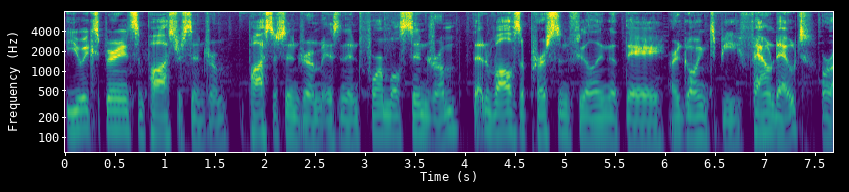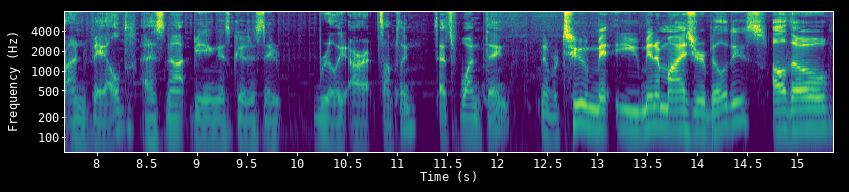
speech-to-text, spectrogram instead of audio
You experience imposter syndrome. Imposter syndrome is an informal syndrome that involves a person feeling that they are going to be found out or unveiled as not being as good as they really are at something. That's one thing. Number two, mi- you minimize your abilities. Although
